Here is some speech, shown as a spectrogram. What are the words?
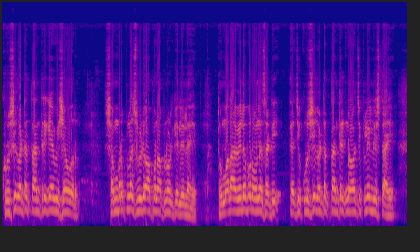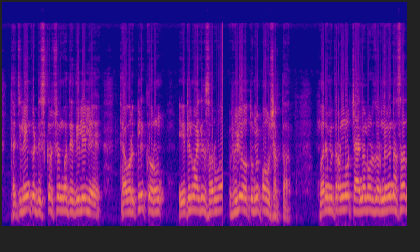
कृषी घटक तांत्रिक या विषयावर शंभर प्लस व्हिडिओ आपण अपलोड केलेले आहे. तुम्हाला अवेलेबल होण्यासाठी त्याची कृषी घटक तांत्रिक नावाची प्लेलिस्ट आहे. त्याची लिंक डिस्क्रिप्शनमध्ये दिलेली आहे. त्यावर क्लिक करून येथील मागील सर्व व्हिडिओ तुम्ही पाहू शकता. बरं मित्रांनो चॅनलवर जर नवीन असाल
